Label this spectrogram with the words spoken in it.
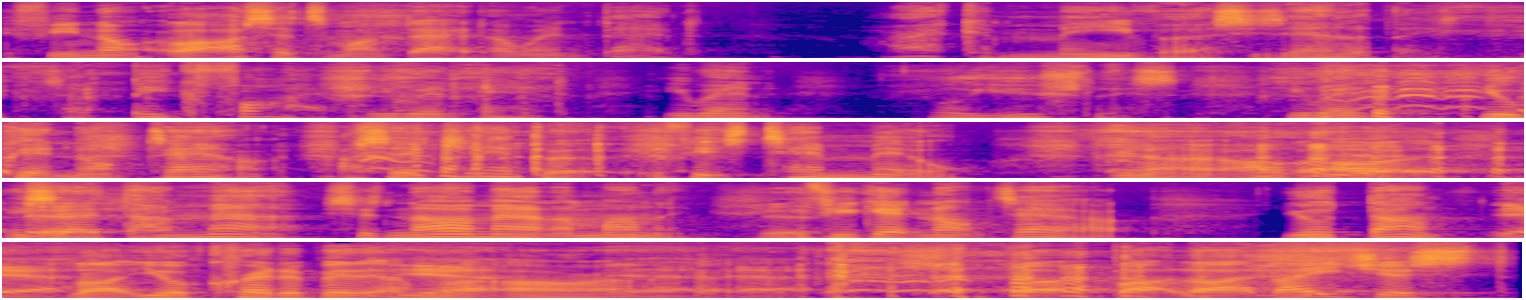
if he not, like I said to my dad, I went, Dad, I reckon me versus Ellerbe. It's a big fight. He went, Ed. He went. You're useless. He went, you'll get knocked out. I said, yeah, but if it's 10 mil, you know, I'll, I'll, he said, it don't matter. He said, no amount of money. If you get knocked out, you're done. Yeah. Like your credibility. I'm Yeah. like, all right, Yeah, okay. okay. but but like they just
